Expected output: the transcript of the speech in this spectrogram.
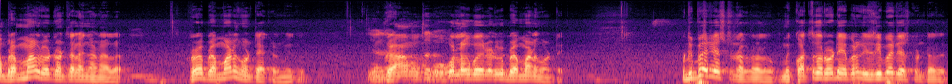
బ్రహ్మాండ రోడ్డు ఉంటుంది తెలంగాణలో. రోడ్ బ్రహ్మాండంగా ఉంటాయి అక్కడ మీకు. గ్రామ ఊళ్ళకి పోయే రోడ్డు బ్రహ్మాండంగా ఉంటాయి. రిపేర్ చేసుకుంటారు అక్కడ వాళ్ళు. మీకు కొత్తగా రోడ్ అయిపోయినా రిపేర్ చేసుకుంటారు.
